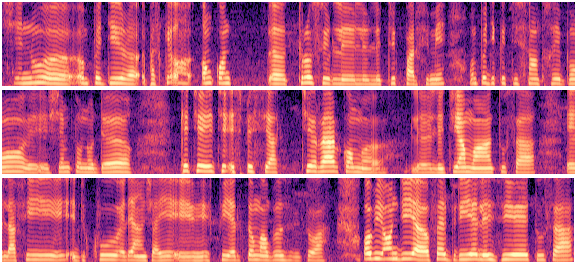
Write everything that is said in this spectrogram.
chez nous euh, on peut dire parce que on compte euh, trop sur le, le, le, truc parfumé. On peut dire que tu sens très bon, et j'aime ton odeur, que tu es, tu es spécial. Tu es rare comme euh, le, diamant, tout ça. Et la fille, et du coup, elle est enjaillée et, puis elle tombe amoureuse de toi. Bien on dit euh, faire briller les yeux, tout ça.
